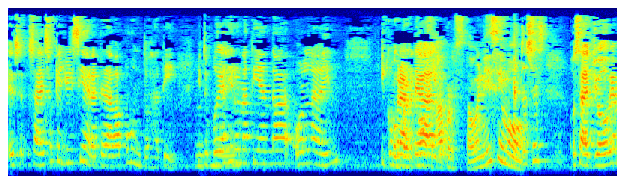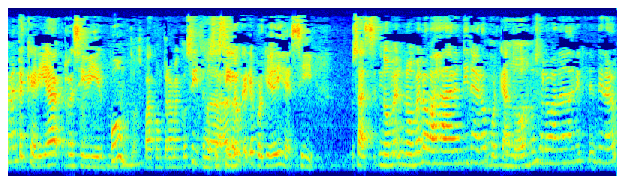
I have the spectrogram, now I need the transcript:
eso- o sea, eso que yo hiciera te daba puntos a ti. Y tú podías ir a una tienda online y Comprar comprarte cosas. algo. Ah, pero está buenísimo. Entonces, o sea, yo obviamente quería recibir puntos para comprarme cositas. O sea, sí Claro. lo quería, porque yo dije, sí, o sea, no me, no me lo vas a dar en dinero, porque a todos no se lo van a dar en dinero,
